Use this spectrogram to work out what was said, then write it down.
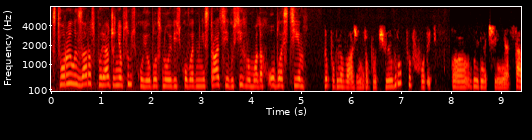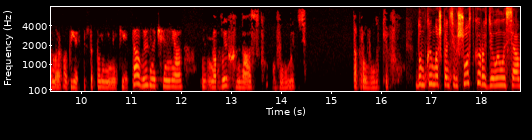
створили за розпорядженням Сумської обласної військової адміністрації в усіх громадах області. До повноважень робочої групи входить визначення саме об'єктів топоніміки та визначення нових назв вулиць та провулків. Думки мешканців шостки розділилися.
